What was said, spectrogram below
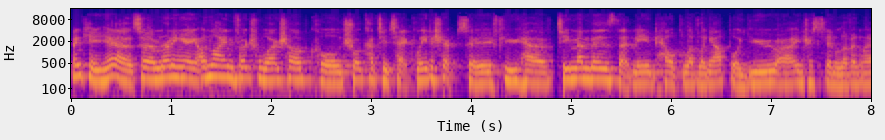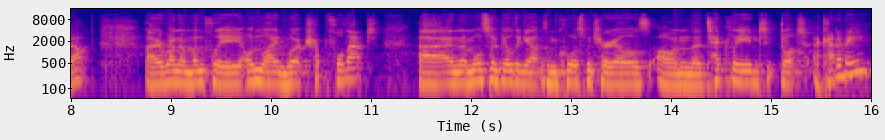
Thank you. Yeah. So I'm running an online virtual workshop called Shortcut to Tech Leadership. So if you have team members that need help leveling up or you are interested in leveling up, I run a monthly online workshop for that. Uh, and I'm also building out some course materials on the techlead.academy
